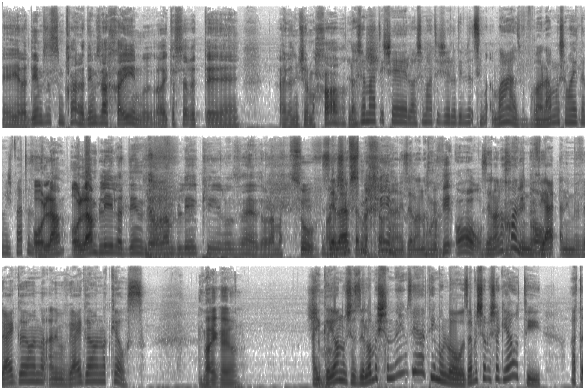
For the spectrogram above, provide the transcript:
אה, ילדים זה שמחה, ילדים זה החיים. ראית סרט אה, הילדים של מחר? לא שמעתי ש... לא שמעתי שילדים... זה- מה, אז בעולם לא שמעתי את המשפט הזה. עולם, עולם בלי ילדים זה עולם בלי כאילו זה, זה עולם עצוב. זה לא יפה מה שאתה אומר לי, זה לא הוא נכון. מביא אור. זה לא הוא נכון, אני. מביאה- אני מביאה היגיון- אני מביאה היגיון לכאוס. מה ההיגיון? ההיגיון הוא שזה לא משנה אם זה ילדים או לא, זה מה שמשגע אותי. אתה,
